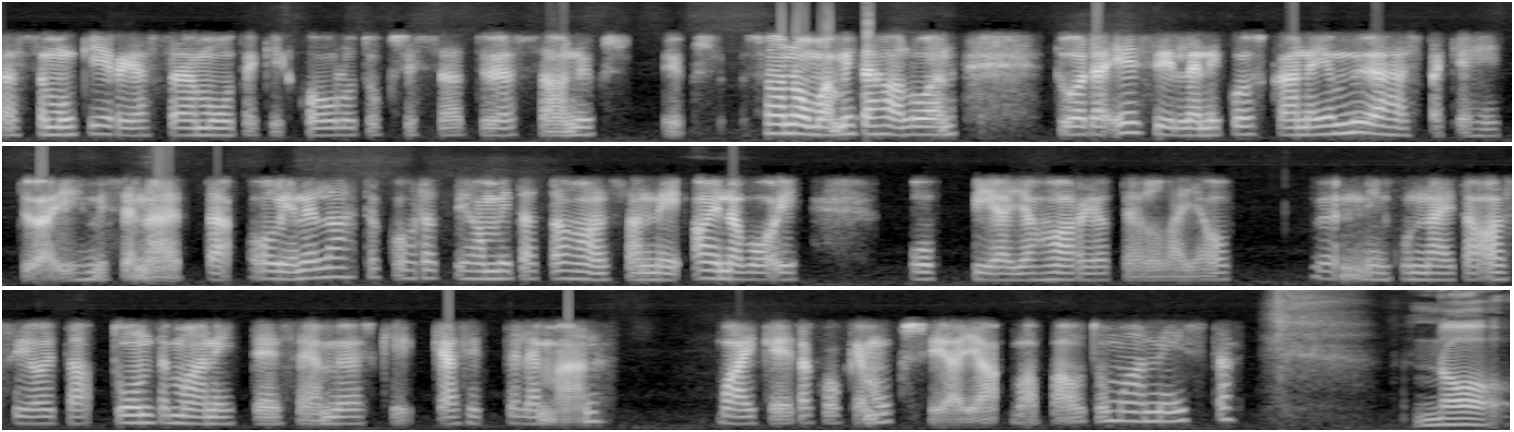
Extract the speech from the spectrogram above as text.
tässä mun kirjassa ja muutenkin koulutuksissa ja työssä on yksi, yksi sanoma, mitä haluan tuoda esille, niin koskaan ei ole myöhäistä kehittyä ihmisenä, että oli ne lähtökohdat ihan mitä tahansa, niin aina voi oppia ja harjoitella ja op, niin kuin näitä asioita tuntemaan itseensä ja myöskin käsittelemään vaikeita kokemuksia ja vapautumaan niistä. No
